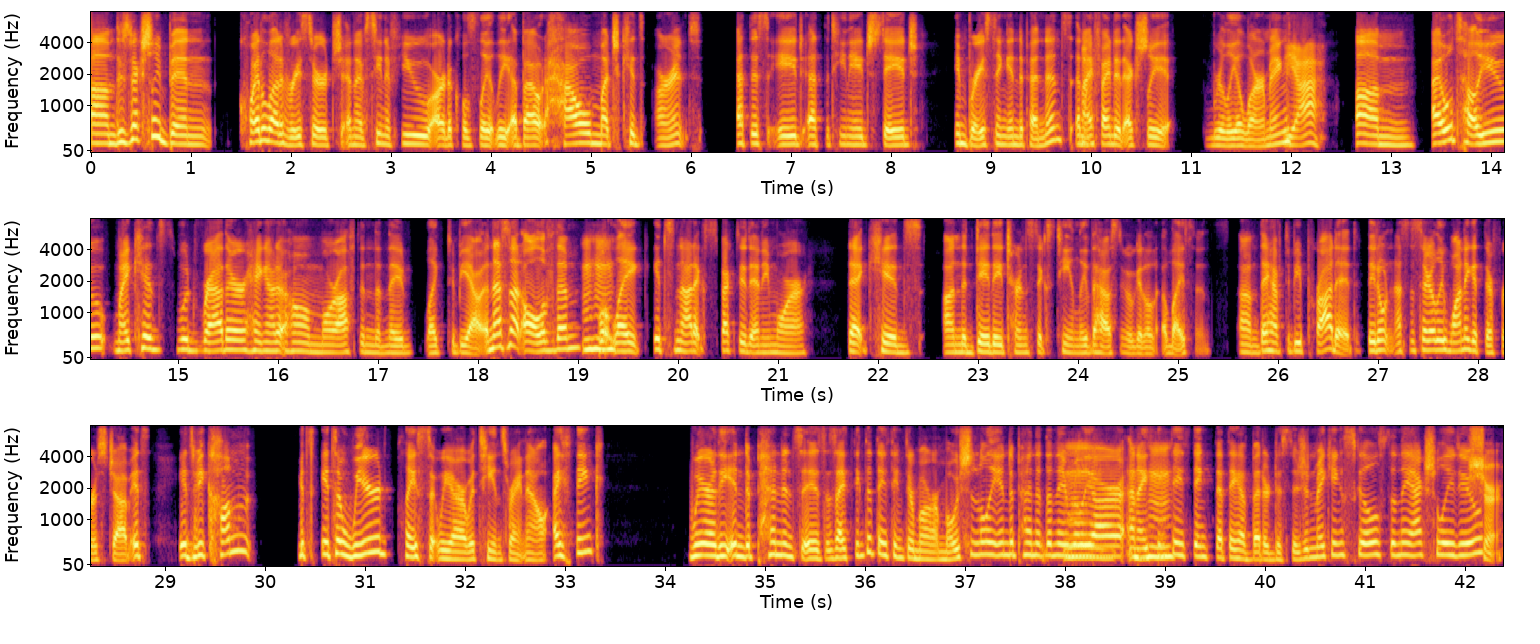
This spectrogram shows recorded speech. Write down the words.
Um, there's actually been quite a lot of research and I've seen a few articles lately about how much kids aren't at this age at the teenage stage embracing independence and I find it actually really alarming. Yeah. Um, I will tell you, my kids would rather hang out at home more often than they'd like to be out. And that's not all of them, Mhm. but like it's not expected anymore that kids on the day they turn 16 leave the house and go get a, a license. Um, they have to be prodded. They don't necessarily want to get their first job. It's it's become it's it's a weird place that we are with teens right now. I think where the independence is is I think that they think they're more emotionally independent than they really Mm, are and I mhm. think they think that they have better decision making skills than they actually do Sure.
